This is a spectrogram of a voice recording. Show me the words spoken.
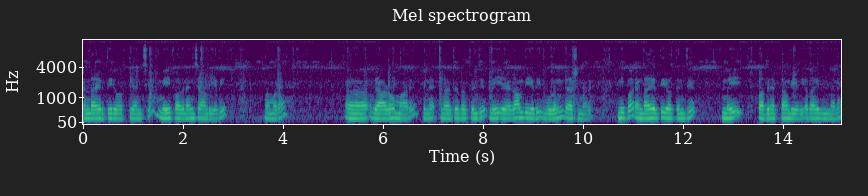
രണ്ടായിരത്തി ഇരുപത്തി അഞ്ച് മെയ് പതിനഞ്ചാം തീയതി നമ്മുടെ വ്യാഴവും മാറി പിന്നെ രണ്ടായിരത്തി ഇരുപത്തഞ്ച് മെയ് ഏഴാം തീയതി ബുധനും രാശി മാറി ഇനിയിപ്പോൾ രണ്ടായിരത്തി ഇരുപത്തഞ്ച് മെയ് പതിനെട്ടാം തീയതി അതായത് ഇന്നലെ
